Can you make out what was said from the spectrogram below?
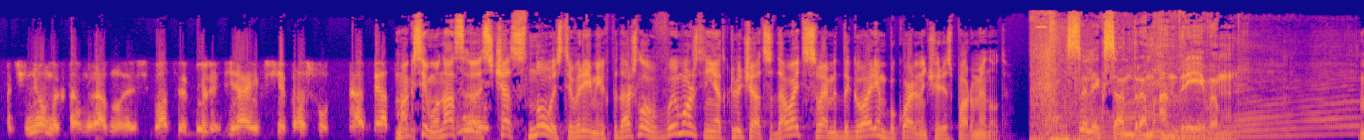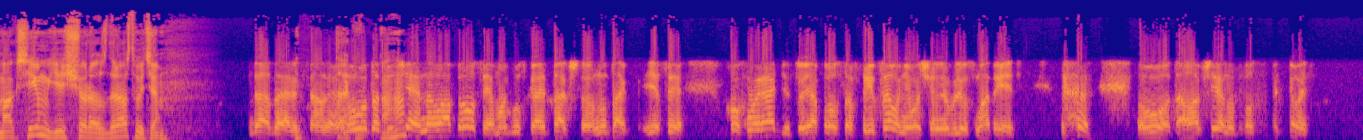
подчиненных, там разные ситуации были. Я их все прошел. Опять, Максим, у нас ну... сейчас новости, время их подошло. Вы можете не отключаться. Давайте с вами договорим буквально через пару минут. С Александром Андреевым. Максим, еще раз здравствуйте. Да, да, Александр. Так, ну вот отвечая ага. на вопрос, я могу сказать так, что, ну так, если хохмы ради, то я просто в прицел не очень люблю смотреть. Вот, а вообще, ну просто хотелось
